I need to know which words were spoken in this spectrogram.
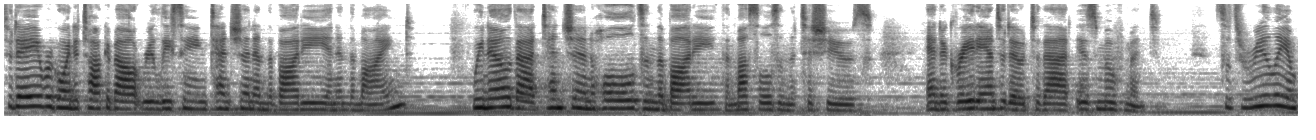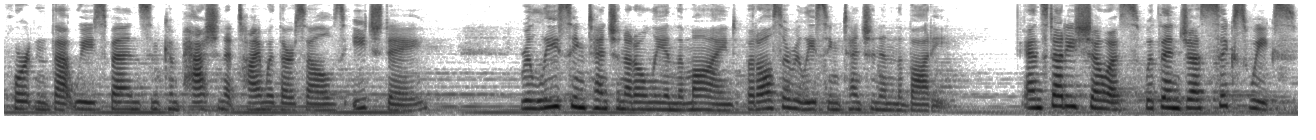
Today, we're going to talk about releasing tension in the body and in the mind. We know that tension holds in the body, the muscles, and the tissues, and a great antidote to that is movement. So it's really important that we spend some compassionate time with ourselves each day, releasing tension not only in the mind, but also releasing tension in the body. And studies show us within just six weeks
